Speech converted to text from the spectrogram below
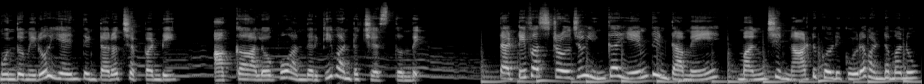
ముందు మీరు ఏం తింటారో చెప్పండి. అక్క ఆలోపు అందరికీ వంట చేస్తుంది. థర్టీ ఫస్ట్ రోజు ఇంకా ఏం తింటామే? మంచి నాటుకోడి కూర వండమను.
